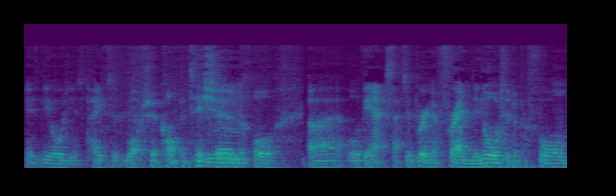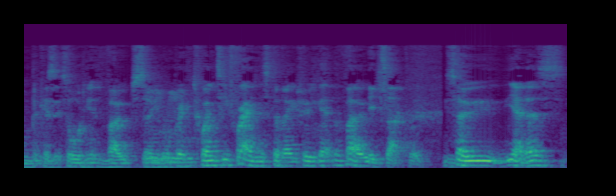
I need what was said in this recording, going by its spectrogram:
the audience pay to watch a competition, Mm. or uh, or the acts have to bring a friend in order to perform because it's audience votes. So Mm-hmm. you'll bring twenty friends to make sure you get the vote. Exactly. So yeah, there's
